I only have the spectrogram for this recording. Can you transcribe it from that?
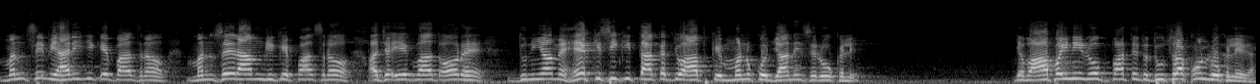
मन से बिहारी जी के पास रहो, मन से राम जी के पास रहो। अच्छा एक बात और है, दुनिया में है किसी की ताकत जो आपके मन को जाने से रोक ले? जब आप ही नहीं रोक पाते तो दूसरा कौन रोक लेगा?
